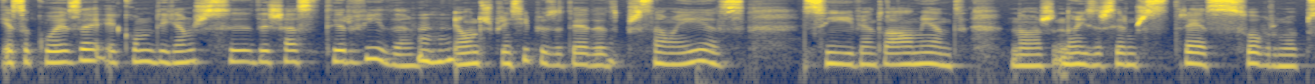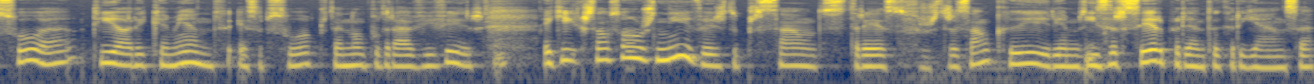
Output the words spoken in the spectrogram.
essa coisa é como, digamos, se deixasse de ter vida. Uhum. É um dos princípios até da depressão, é esse. Se eventualmente nós não exercermos stress sobre uma pessoa, teoricamente, essa pessoa, portanto, não poderá viver. Sim. Aqui a questão são os níveis de pressão, de stress, de frustração que iremos exercer perante a criança,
